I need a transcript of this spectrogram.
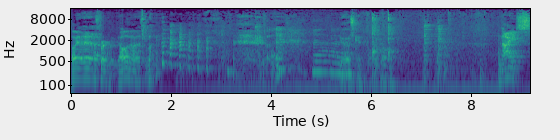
Oh yeah, yeah, that's perfect. Oh no, that's yeah, that's good. Nice.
